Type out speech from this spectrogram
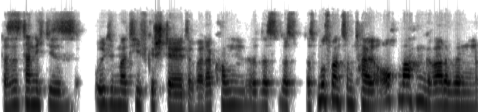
das ist dann nicht dieses ultimativ gestellte, weil da kommen, das, das, das muss man zum Teil auch machen, gerade wenn,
